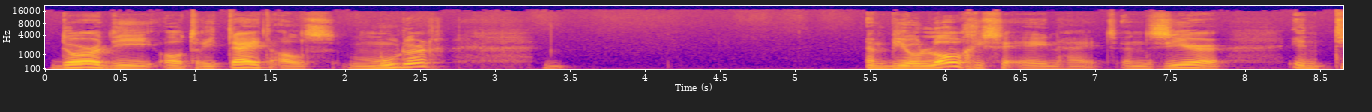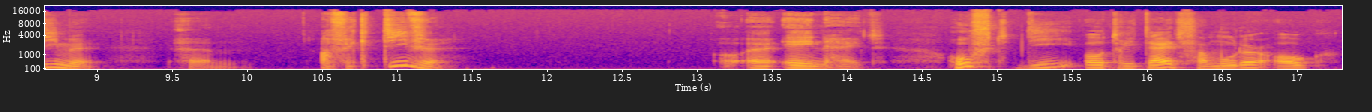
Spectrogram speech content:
door die autoriteit als moeder een biologische eenheid, een zeer intieme, um, affectieve uh, eenheid, hoeft die autoriteit van moeder ook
